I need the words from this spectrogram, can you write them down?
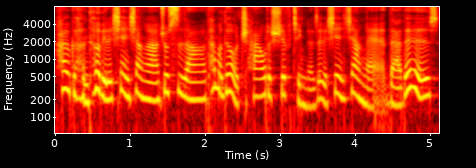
还有个很特别的现象啊，就是啊，他们都有 child shifting 的这个现象。哎，that is。”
